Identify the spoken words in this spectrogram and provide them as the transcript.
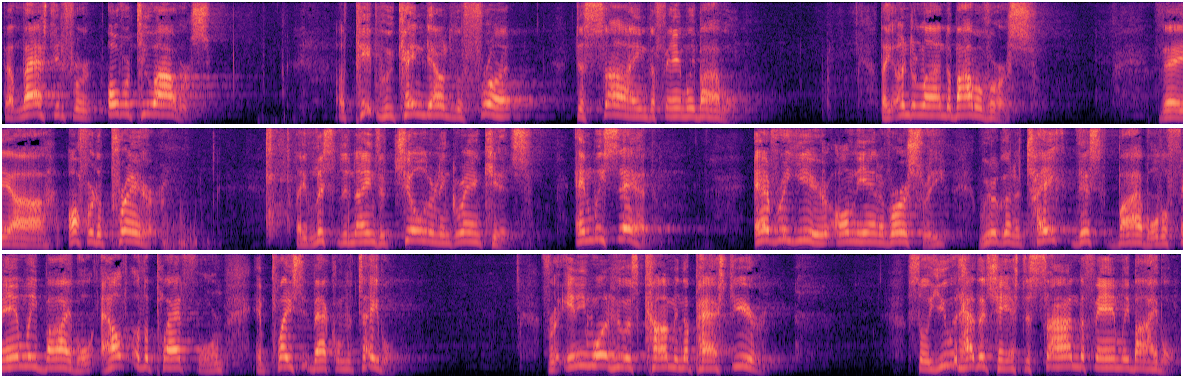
that lasted for over two hours of people who came down to the front to sign the family Bible. They underlined the Bible verse. They uh, offered a prayer. They listed the names of children and grandkids. And we said, every year on the anniversary, we are going to take this Bible, the family Bible, out of the platform and place it back on the table. For anyone who has come in the past year, so you would have the chance to sign the family Bible.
